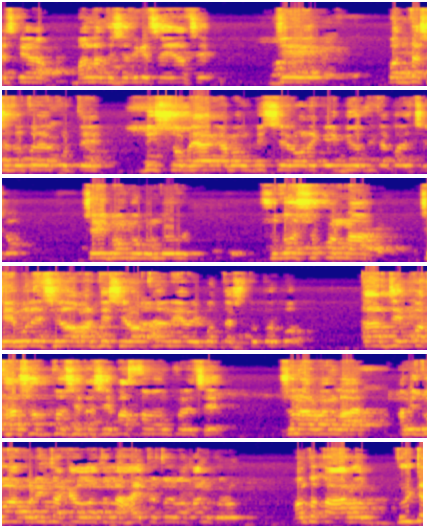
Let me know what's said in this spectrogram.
আজকে বাংলাদেশের দিকে চেয়ে আছে যে পদ্মা সেতু তৈরি করতে বিশ্ব ব্যাংক এবং বিশ্বের অনেকেই বিরোধিতা করেছিল। সেই বঙ্গবন্ধুর সুদর্শ কন্যা সে বলেছিল, আমার দেশের অর্থায়নে আমি পদ্মা সেতু করব। তার যে কথা সত্য সেটা সে বাস্তবায়ন করেছে। সোনার বাংলা, আমি দোয়া করি তাকে আল্লাহ তালা হাইতে তৈবা দান করুক। অন্তত আরও দুইটা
